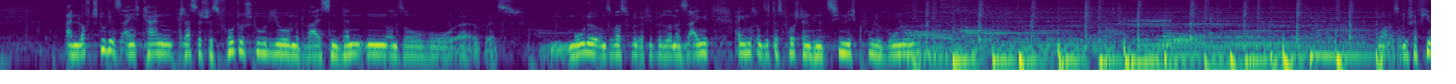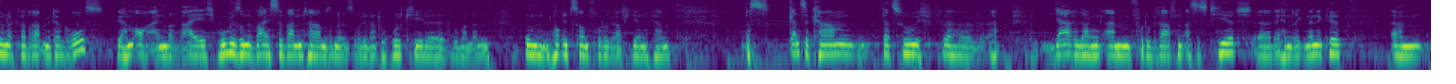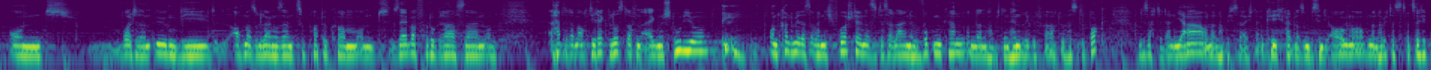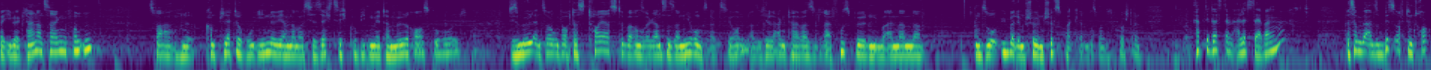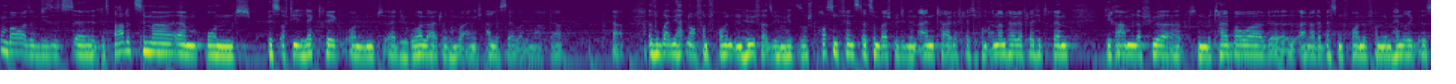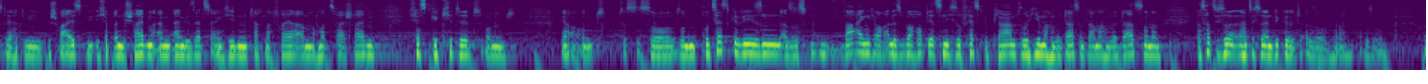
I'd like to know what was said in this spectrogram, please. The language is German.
ein Loftstudio, ist eigentlich kein klassisches Fotostudio mit weißen Wänden und so, wo, äh, wo jetzt Mode und sowas fotografiert wird, sondern es ist eigentlich, eigentlich muss man sich das vorstellen wie eine ziemlich coole Wohnung. Ist ungefähr 400 Quadratmeter groß. Wir haben auch einen Bereich, wo wir so eine weiße Wand haben, so eine sogenannte Hohlkehle, wo man dann ohne einen Horizont fotografieren kann. Das Ganze kam dazu, ich äh, habe jahrelang einem Fotografen assistiert, äh, der Hendrik Nennecke, ähm, und wollte dann irgendwie auch mal so langsam zu Potte kommen und selber Fotograf sein und hatte dann auch direkt Lust auf ein eigenes Studio und konnte mir das aber nicht vorstellen, dass ich das alleine wuppen kann. Und dann habe ich den Hendrik gefragt, du hast du Bock? Und er sagte dann ja. Und dann habe ich gesagt, okay, ich halte mal so ein bisschen die Augen auf. Und dann habe ich das tatsächlich bei eBay Kleinanzeigen gefunden. Es war eine komplette Ruine. Wir haben damals hier 60 Kubikmeter Müll rausgeholt. Diese Müllentsorgung war auch das teuerste bei unserer ganzen Sanierungsaktion. Also hier lagen teilweise drei Fußböden übereinander. Und so über dem schönen Schiffsparkett, muss man sich vorstellen. Habt ihr das denn alles selber gemacht? Das haben wir also bis auf den Trockenbau, also dieses, äh, das Badezimmer ähm, und bis auf die Elektrik und äh, die Rohrleitung haben wir eigentlich alles selber gemacht, ja. Ja. Also wobei wir hatten auch von Freunden Hilfe. Also wir haben hier so Sprossenfenster zum Beispiel, die den einen Teil der Fläche vom anderen Teil der Fläche trennen. Die Rahmen dafür hat ein Metallbauer, der einer der besten Freunde von dem Henrik ist, der hat die geschweißt. Ich habe dann die Scheiben eingesetzt, eigentlich jeden Tag nach Feierabend nochmal zwei Scheiben festgekittet und ja, und das ist so, so ein Prozess gewesen. Also es war eigentlich auch alles überhaupt jetzt nicht so fest geplant, so hier machen wir das und da machen wir das, sondern das hat sich so, hat sich so entwickelt. Also, ja, also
